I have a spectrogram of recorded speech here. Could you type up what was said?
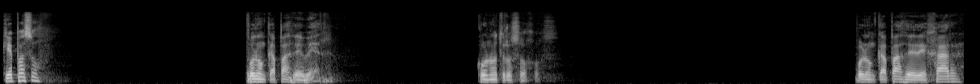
¿Qué pasó? Fueron capaces de ver con otros ojos. Fueron capaces de dejar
